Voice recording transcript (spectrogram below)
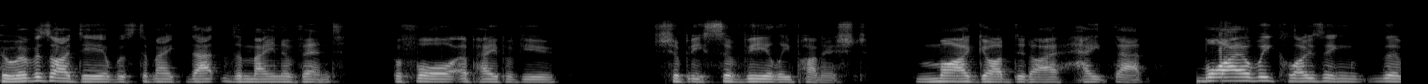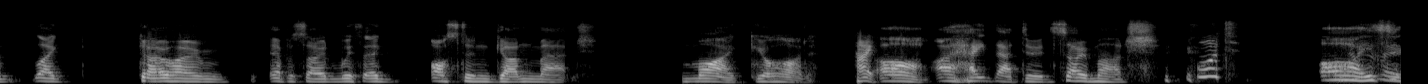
Whoever's idea was to make that the main event before a pay per view should be severely punished. My God, did I hate that. Why are we closing the like go home episode with a Austin Gunn match? My God. Hey, Oh, I hate that dude so much. what? Oh, he's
